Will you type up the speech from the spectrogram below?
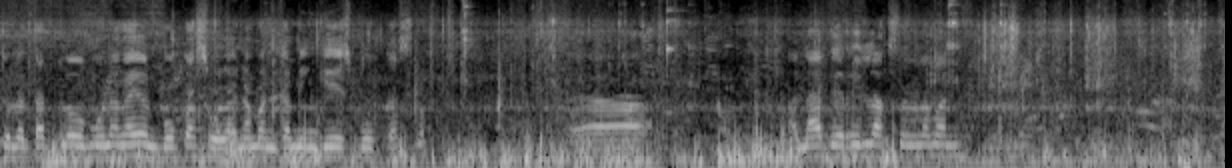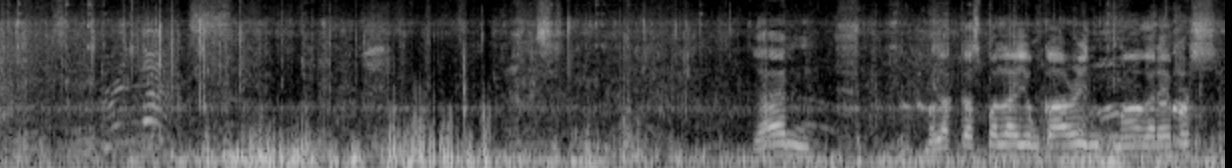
Ito lang tatlo muna ngayon. Bukas wala naman kaming gas bukas. No? Kaya another relax na naman. Yan malakas pala yung current mga karepers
